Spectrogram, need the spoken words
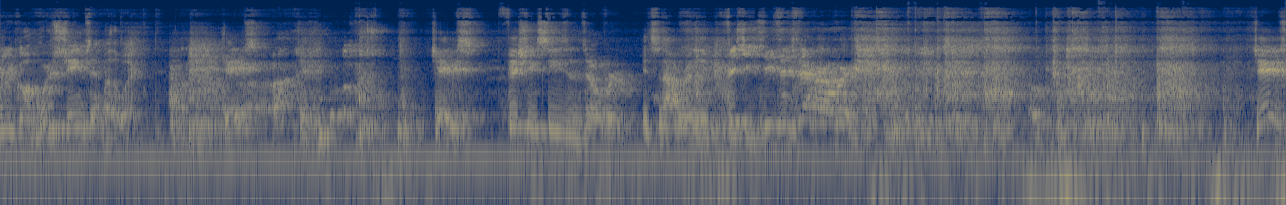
Where are you going? Where's James at, by the way? James? James, fishing season's over. It's not really. Fishing season's never over. James.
